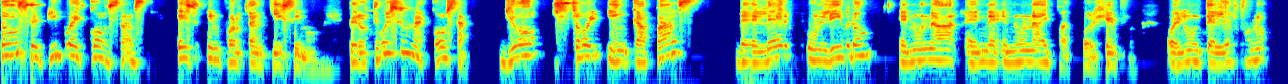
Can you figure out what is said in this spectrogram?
todo ese tipo de cosas es importantísimo. Pero te voy a decir una cosa, yo soy incapaz de leer un libro en, una, en, un iPad, por ejemplo, o en un teléfono,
